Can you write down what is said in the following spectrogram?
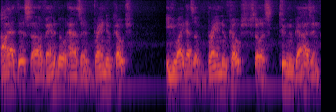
I'll add this: uh, Vanderbilt has a brand new coach. E.D. White has a brand new coach, so it's two new guys, and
